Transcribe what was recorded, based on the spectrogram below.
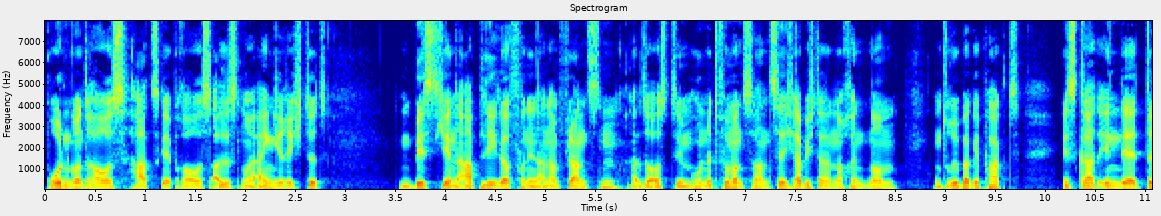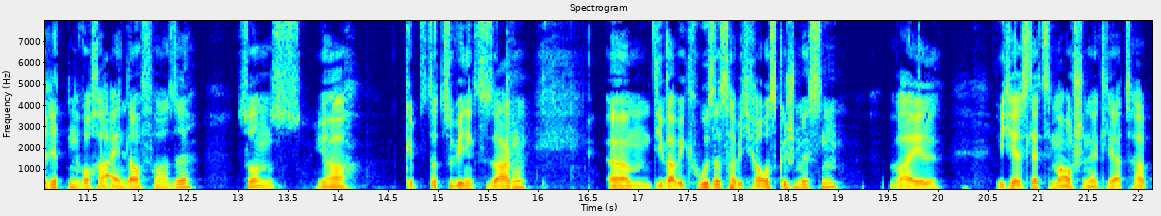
Bodengrund raus, Hardscape raus, alles neu eingerichtet. Ein bisschen Ableger von den anderen Pflanzen, also aus dem 125 habe ich da noch entnommen und drüber gepackt. Ist gerade in der dritten Woche Einlaufphase. Sonst, ja, gibt's dazu wenig zu sagen. Ähm, die Wabikusas habe ich rausgeschmissen, weil ich ja das letzte Mal auch schon erklärt habe,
